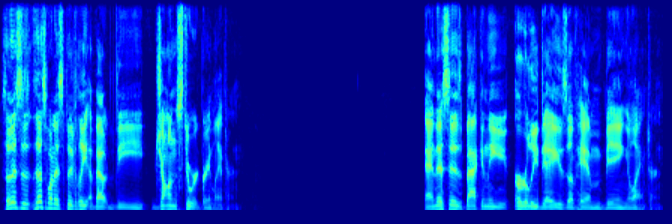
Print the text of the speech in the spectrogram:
So this is this one is specifically about the John Stewart Green Lantern. And this is back in the early days of him being a lantern.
